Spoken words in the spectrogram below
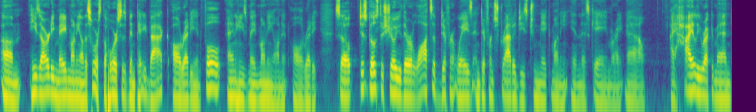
um, he's already made money on this horse. The horse has been paid back already in full, and he's made money on it already. So, just goes to show you there are lots of different ways and different strategies to make money in this game right now. I highly recommend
